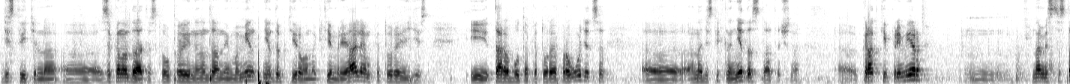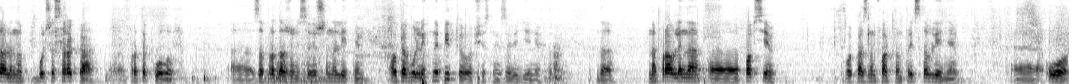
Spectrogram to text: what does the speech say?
действительно э, законодательство Украины на данный момент не адаптировано к тем реалиям, которые есть. И та работа, которая проводится, э, она действительно недостаточна. Э, Краткий пример. Нами составлено больше 40 э, протоколов за продажу несовершеннолетним алкогольных напитков в общественных заведениях. Да. Направлено по всем показанным фактам представления о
